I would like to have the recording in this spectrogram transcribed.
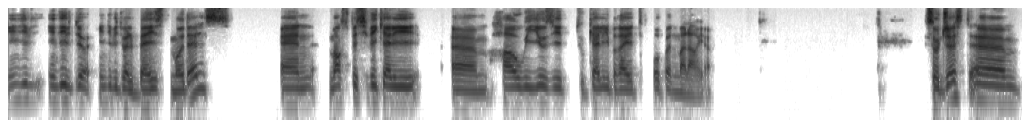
indiv individual, individual based models and more specifically, um, how we use it to calibrate open malaria. So just um,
